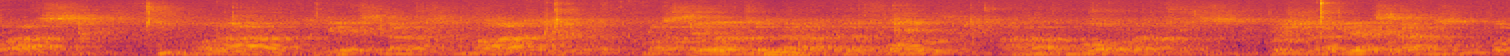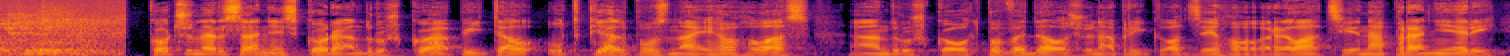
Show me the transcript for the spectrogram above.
hlas. Ona viackrát mala vlastne na telefón a bol na počítač viackrát som počul. Kočner sa neskôr Andruško a pýtal, odkiaľ pozná jeho hlas a Andruško odpovedal, že napríklad z jeho relácie na pranieri.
